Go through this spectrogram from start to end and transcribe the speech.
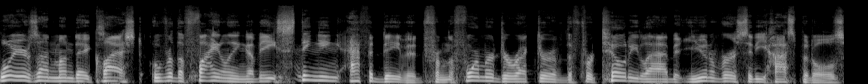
Lawyers on Monday clashed over the filing of a stinging affidavit from the former director of the fertility lab at University Hospitals,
